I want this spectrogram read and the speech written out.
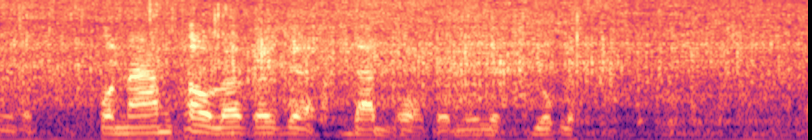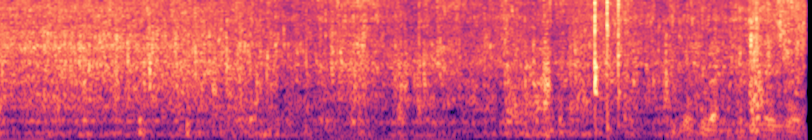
นะครับพอน้ำเข้าแล้วก็จะดันออกแบบนี้เลยยกเลย ยกเลย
